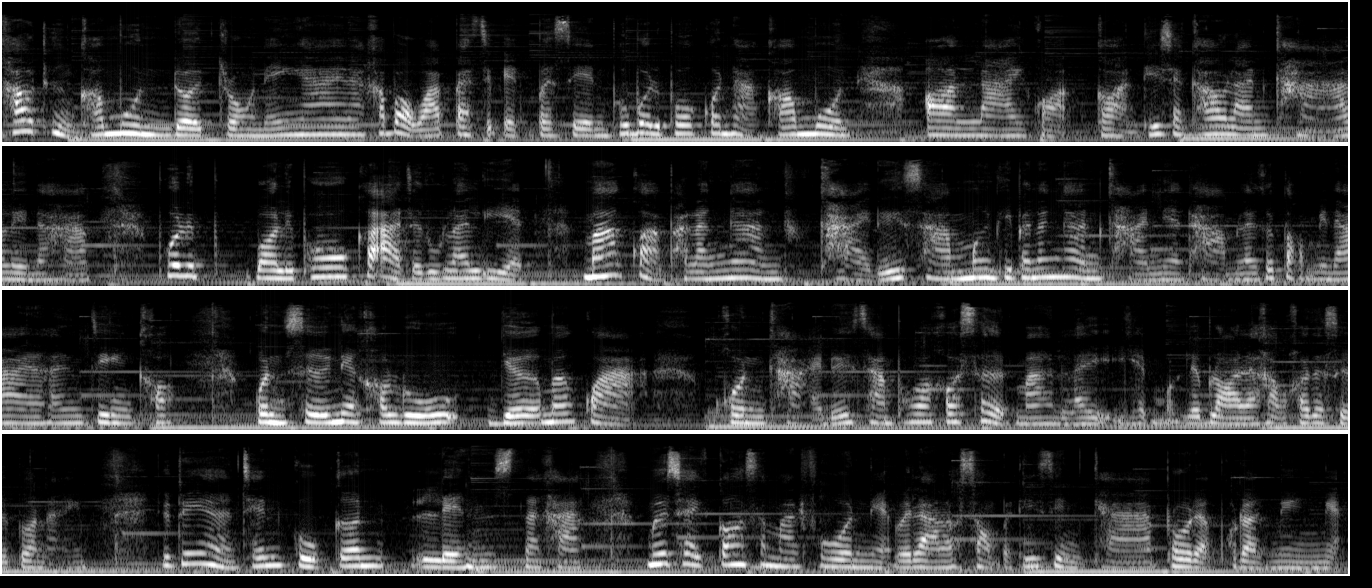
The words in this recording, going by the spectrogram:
เข้าถึงข้อมูลโดยตรงได้ง่ายนะคะบอกว่า 81%ผู้บริโภคค้นหาข้อมูลออนไลน์ก่อนก่อนที่จะเข้าร้านค้าเลยนะคะ ผู้บริโภคก็อาจจะรู้รายละเอียดมากกว่าพนักงงานขายด้วยซ้ำบางทีพนักงงานขายเนี่ยถามอะไรก็ตอบไม่ได้นะคะจริงๆเขาคนซื้อเนี่ยเขารู้เยอะมากกว่าคนขายด้วยซ้ำเพราะว่าเขา search มารายละเอียดหมดเรียบร้อยแล้วค่ะว่าเขาจะซื้อตัวไหนยกตัวอย่างเช่น Google Lens นะคะ เมื่อใช้กล้องสมาร์ทโฟนเนี่ยเวลาเราส่องไปที่สินค้า Product Product หนึ่งเนี่ย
